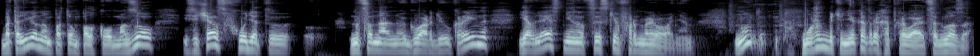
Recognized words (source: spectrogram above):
батальоном, потом полком Азов, и сейчас входят в Национальную гвардию Украины, являясь ненацистским формированием. Ну, может быть, у некоторых открываются глаза.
